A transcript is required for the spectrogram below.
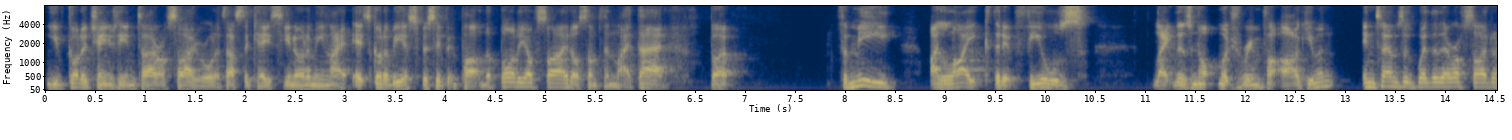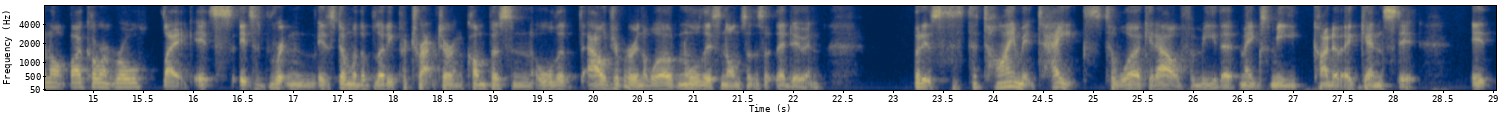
you've got to change the entire offside rule if that's the case. You know what I mean? Like it's got to be a specific part of the body offside or something like that. But for me, I like that it feels like there's not much room for argument in terms of whether they're offside or not by current rule. Like it's it's written, it's done with a bloody protractor and compass and all the algebra in the world and all this nonsense that they're doing. But it's the time it takes to work it out for me that makes me kind of against it. It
